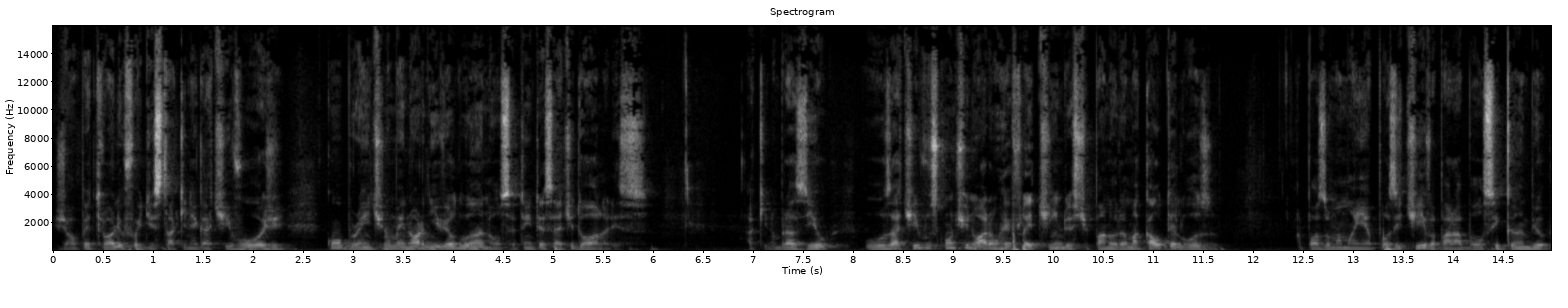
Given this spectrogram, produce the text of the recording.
Já o petróleo foi destaque negativo hoje, com o Brent no menor nível do ano, aos 77 dólares. Aqui no Brasil, os ativos continuaram refletindo este panorama cauteloso. Após uma manhã positiva para a bolsa e câmbio,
